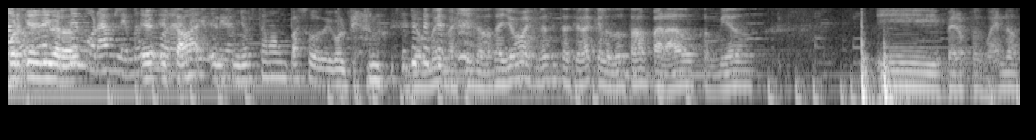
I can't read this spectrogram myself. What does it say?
porque de más verdad, memorable, más eh, memorable, estaba, el señor estaba a un paso de golpearnos. Yo me imagino, o sea, yo me imagino la situación en la que los dos estaban parados con miedo. Y, pero pues bueno,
